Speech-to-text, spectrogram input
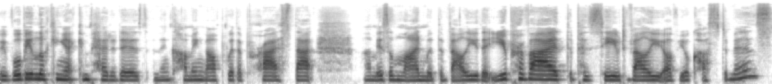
We will be looking at competitors and then coming up with a price that um, is in line with the value that you provide, the perceived value of your customers,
